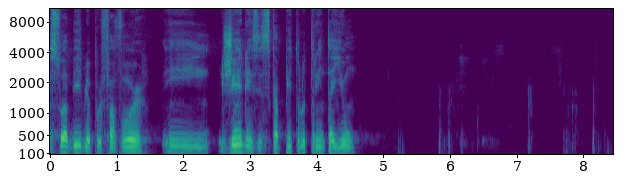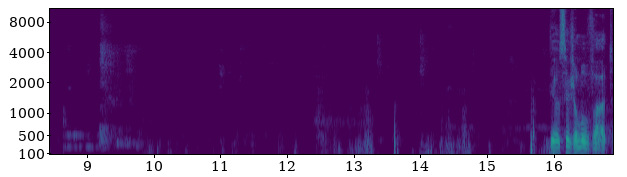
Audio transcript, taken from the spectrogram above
sua Bíblia, por favor, em Gênesis capítulo 31. Deus seja louvado.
